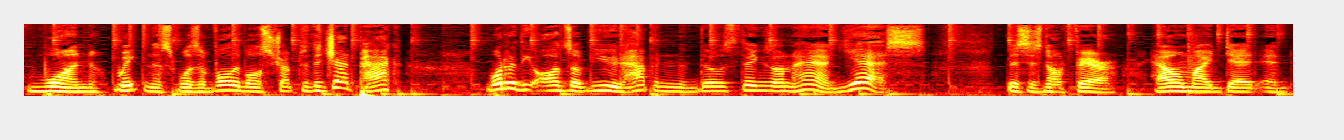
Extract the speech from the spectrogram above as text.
one weakness was a volleyball strapped to the jetpack? What are the odds of you'd happen to those things on hand? Yes! This is not fair. How am I dead? And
